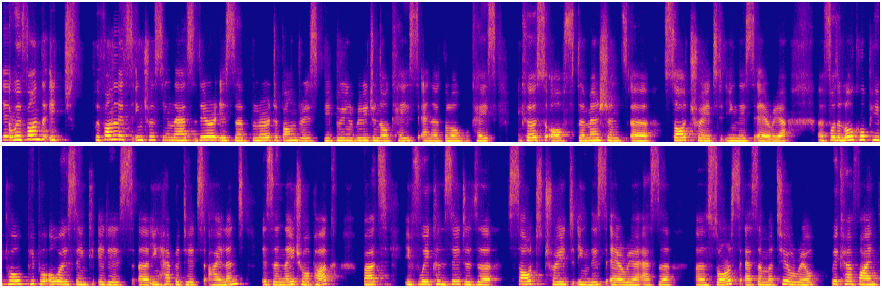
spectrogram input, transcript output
Yeah, we found it we found it's interesting that there is a blurred boundaries between regional case and a global case because of the mentioned uh, salt trade in this area. Uh, for the local people, people always think it is an inhabited island is a natural park. But if we consider the salt trade in this area as a, a source, as a material, we can find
